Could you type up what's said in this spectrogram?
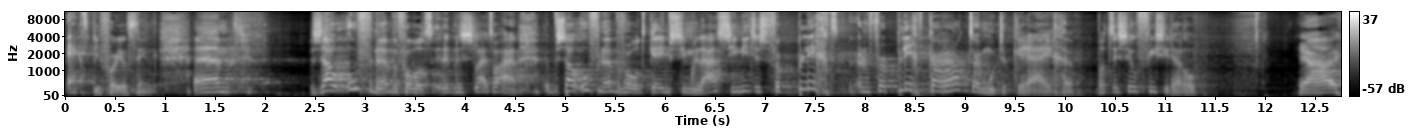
Act before you think. Um, zou oefenen, bijvoorbeeld, dit sluit wel aan. Zou oefenen, bijvoorbeeld game simulatie, niet eens verplicht, een verplicht karakter moeten krijgen? Wat is uw visie daarop? Ja,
